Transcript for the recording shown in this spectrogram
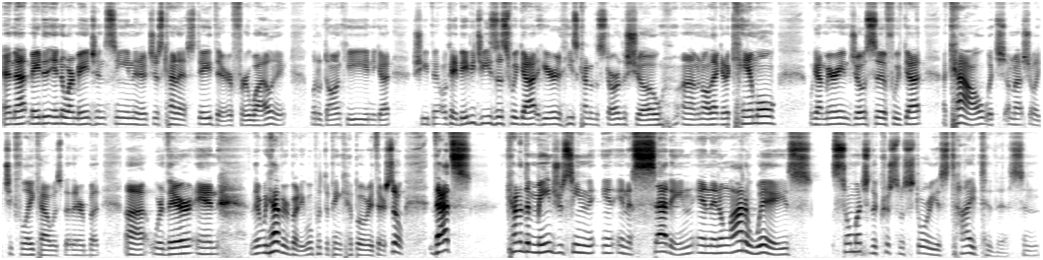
and that made it into our manger scene, and it just kind of stayed there for a while. And a little donkey, and you got sheep. Okay, baby Jesus, we got here. He's kind of the star of the show, um, and all that. Got a camel. We got Mary and Joseph. We've got a cow, which I'm not sure, like Chick fil A cow was there, but uh, we're there. And there we have everybody. We'll put the pink hippo right there. So that's kind of the manger scene in, in a setting. And in a lot of ways, so much of the Christmas story is tied to this. And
